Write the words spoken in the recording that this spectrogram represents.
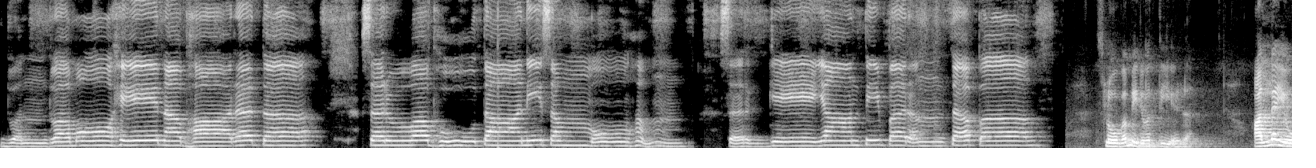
द्वन्द्वमोहेन भारत सर्वभूतानि सम्मोहं सर्गे यान्ति परन्तप ശ്ലോകം ഇരുപത്തിയേഴ് അല്ലയോ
